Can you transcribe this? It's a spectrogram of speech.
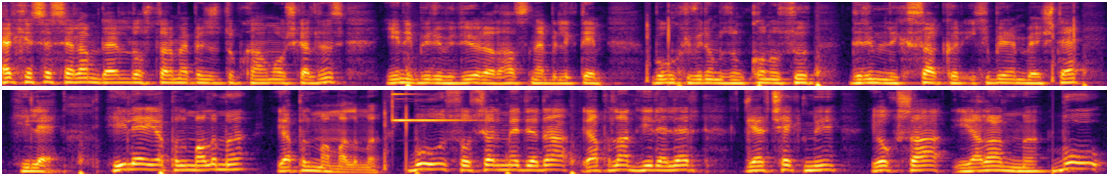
Herkese selam değerli dostlarım. Hepiniz YouTube kanalıma hoş geldiniz. Yeni bir videoyla daha sizinle birlikteyim. Bugünkü videomuzun konusu Dreamlink Soccer 2025'te hile. Hile yapılmalı mı, yapılmamalı mı? Bu sosyal medyada yapılan hileler gerçek mi yoksa yalan mı? Bu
